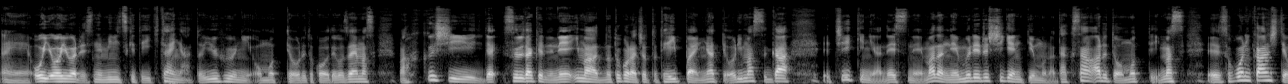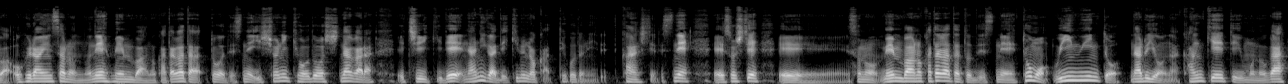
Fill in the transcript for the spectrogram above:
えー、おいおいはですね、身につけていきたいなというふうに思っておるところでございます。まあ、福祉でするだけでね、今のところはちょっと手一杯になっておりますが、地域にはですね、まだ眠れる資源っていうものはたくさんあると思っています。えー、そこに関してはオフラインサロンのね、メンバーの方々とですね、一緒に共同しながら、地域で何ができるのかっていうことに関してですね、えー、そして、えー、そのメンバーの方々とですね、ともウィンウィンとなるような関係っていうものが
